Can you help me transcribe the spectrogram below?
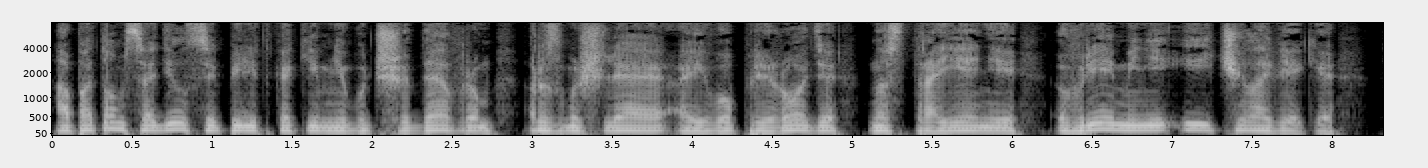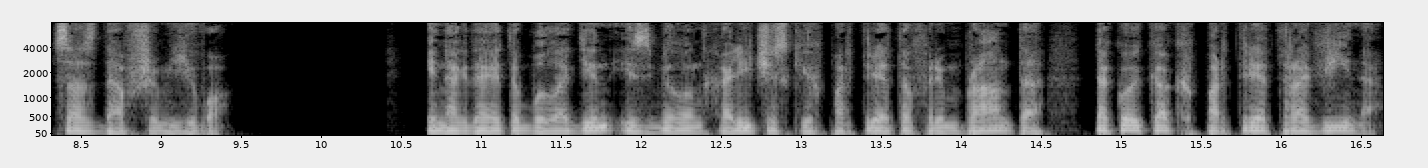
А потом садился перед каким-нибудь шедевром, размышляя о его природе, настроении, времени и человеке, создавшем его. Иногда это был один из меланхолических портретов Рембрандта, такой как портрет Равина,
